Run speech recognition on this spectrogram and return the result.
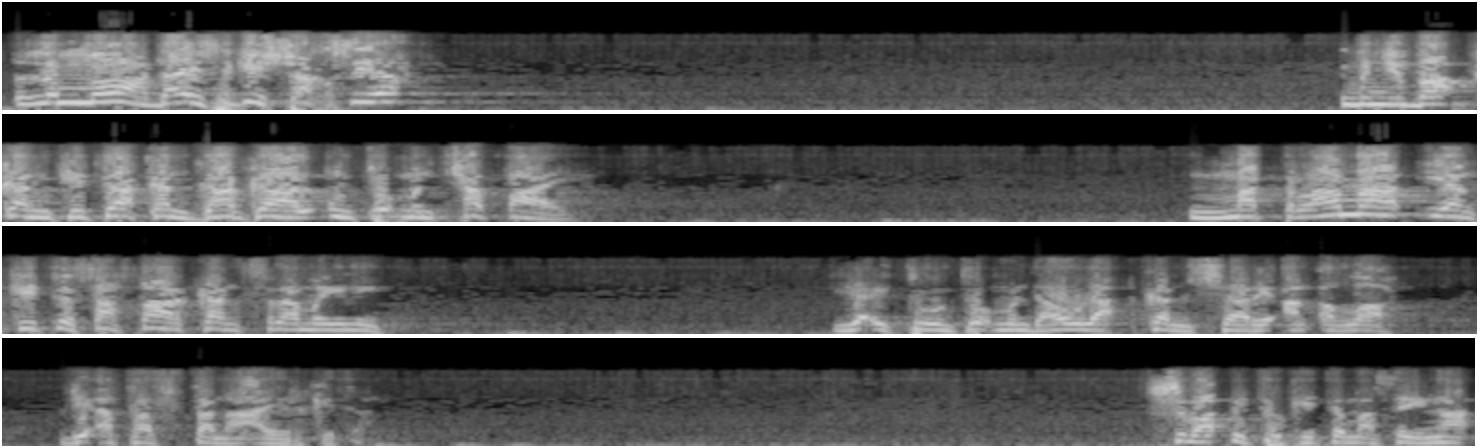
Lemah dari segi syaksiah. Menyebabkan kita akan gagal untuk mencapai matlamat yang kita sasarkan selama ini yaitu untuk mendaulatkan syariat Allah di atas tanah air kita. Sebab itu kita masih ingat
